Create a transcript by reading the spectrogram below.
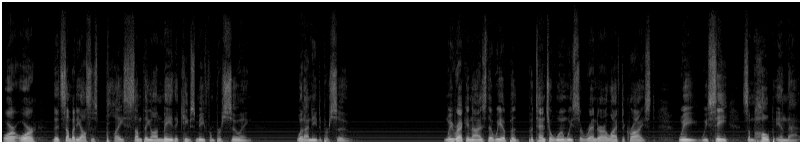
Or, or that somebody else has placed something on me that keeps me from pursuing what I need to pursue. We recognize that we have potential when we surrender our life to Christ. We, we see some hope in that.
